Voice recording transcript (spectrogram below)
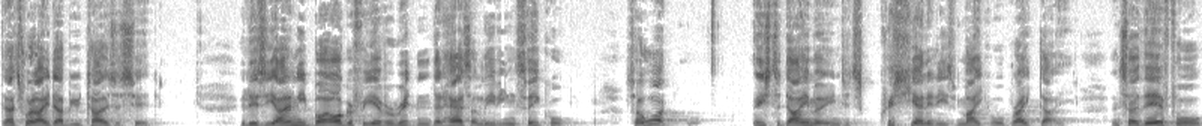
That's what A.W. Tozer said. It is the only biography ever written that has a living sequel. So, what Easter Day means, it's Christianity's make or break day, and so therefore,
